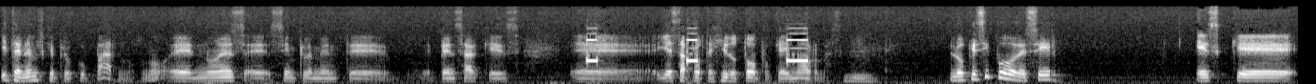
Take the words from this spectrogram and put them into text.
y tenemos que preocuparnos, ¿no? no es simplemente pensar que es, y está protegido todo porque hay normas. Lo que sí puedo decir es que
